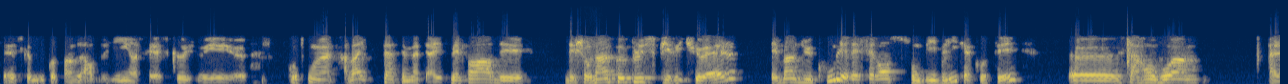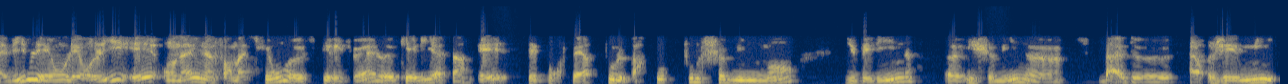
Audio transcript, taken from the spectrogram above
c'est est-ce que mon copain va revenir, c'est est-ce que je vais euh, retrouver un travail, ça c'est matérialiste. Mais pour avoir des, choses un peu plus spirituelles, et eh ben du coup les références sont bibliques à côté. Euh, ça renvoie à la Bible et on les relit et on a une information euh, spirituelle euh, qui est liée à ça. Et c'est pour faire tout le parcours, tout le cheminement du Béline. Euh, il chemine bah de. Alors j'ai mis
